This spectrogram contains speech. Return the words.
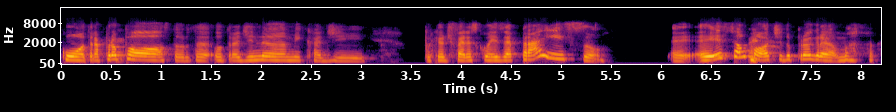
Com outra proposta, outra, outra dinâmica de. Porque o de férias com ex é para isso. É, esse é o mote do programa.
